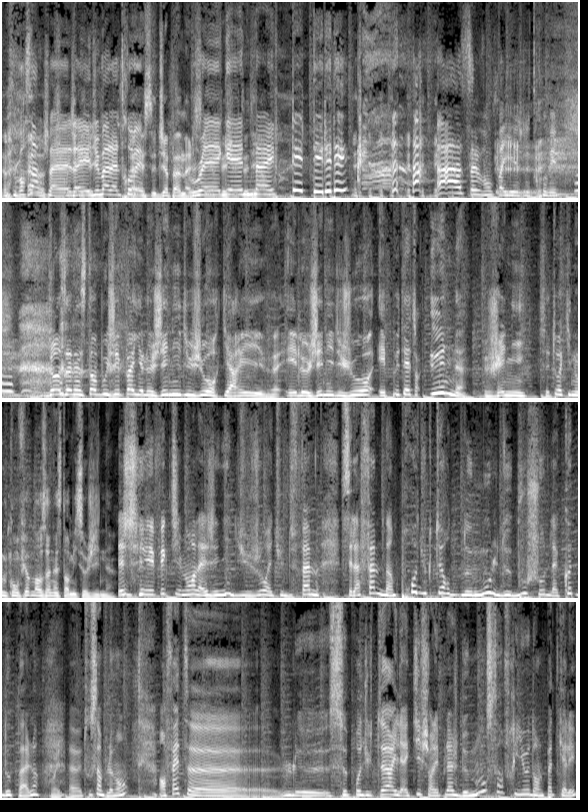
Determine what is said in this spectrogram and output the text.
C'est pour ça, j'avais j'avais du mal à le trouver. Ouais, c'est déjà pas mal. Reggae. Night. ah, c'est bon, ça y est, je l'ai trouvé. Dans un instant, bougez pas, il y a le génie du jour qui arrive. Et le génie du jour est peut-être une génie. C'est toi qui nous le confirme dans un instant, misogyne. J'ai effectivement la génie du jour est une femme. C'est la femme d'un producteur de moules de Bouchot de la Côte d'Opale, Oui. euh, tout simplement. En fait, euh, le, ce producteur, il est actif sur les plages de Mont-Saint-Frieux dans le Pas-de-Calais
